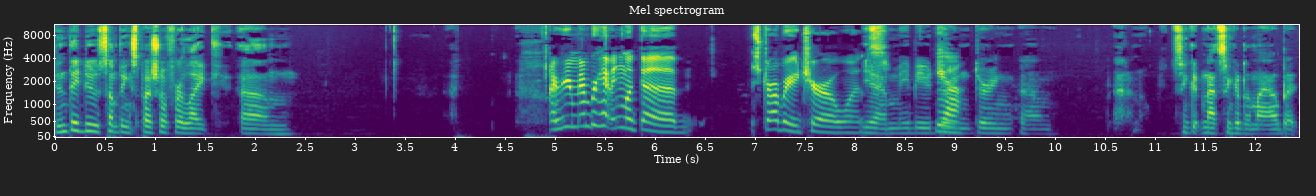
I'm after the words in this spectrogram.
Didn't they do something special for like um I remember having like a strawberry churro once. yeah, maybe during Yeah. during um I don't know. Cinco not Cinco de Mayo, but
